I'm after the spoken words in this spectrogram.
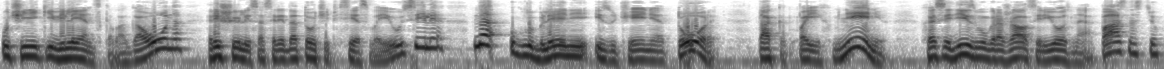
ученики Веленского Гаона решили сосредоточить все свои усилия на углублении изучения Торы, так как, по их мнению, хасидизм угрожал серьезной опасностью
